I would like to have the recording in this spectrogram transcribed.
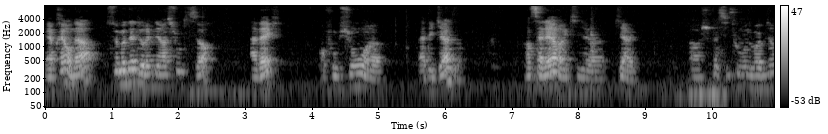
Et après, on a ce modèle de rémunération qui sort avec, en fonction euh, bah, des cases, un salaire qui, euh, qui arrive. Je sais pas si tout le monde voit bien.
